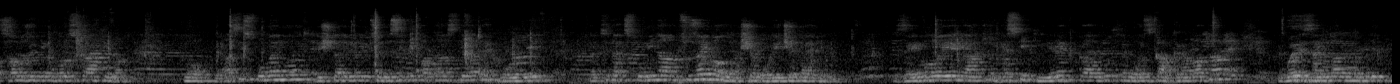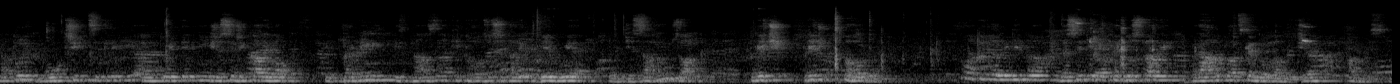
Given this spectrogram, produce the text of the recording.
Samozřejmě obrovská chyba. No, já si vzpomenu, když tady byly před 10-15 letech volby, tak si tak vzpomínám, co zajímalo naše voliče tehdy. Zajímalo je nějaký hezký knírek, klauzut nebo hezká kravata, nebo je zajímalo, byli natolik moudří, citliví a intuitivní, že si říkali, no, ty první náznaky toho, co se tady objevuje, to je děsa hrůza. Pryč, pryč od toho. No a tyhle lidi po deseti letech dostali ránu plackem do hlavy, že? Amnesty.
